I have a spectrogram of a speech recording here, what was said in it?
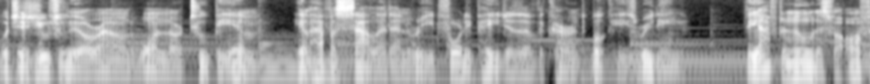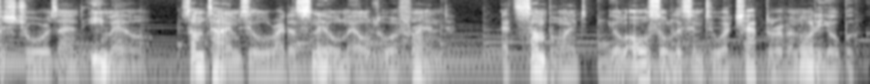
which is usually around 1 or 2 p.m., he'll have a salad and read 40 pages of the current book he's reading. The afternoon is for office chores and email. Sometimes he'll write a snail mail to a friend. At some point, he'll also listen to a chapter of an audiobook.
